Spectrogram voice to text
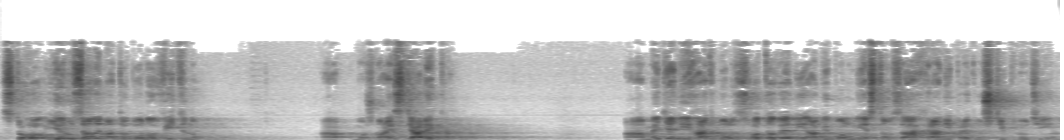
Z toho Jeruzalema to bolo vidno. A možno aj zďaleka. A medený had bol zhotovený, aby bol miestom záchrany pred uštipnutím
